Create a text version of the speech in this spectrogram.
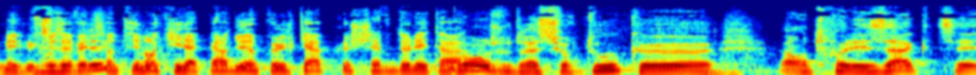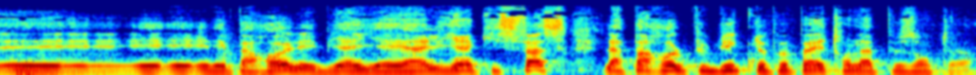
Mais vous avez le sentiment qu'il a perdu un peu le cap, le chef de l'État? Non, je voudrais surtout que euh, entre les actes et, les paroles, eh bien, il y ait un lien qui se fasse. La parole publique ne peut pas être en apesanteur.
